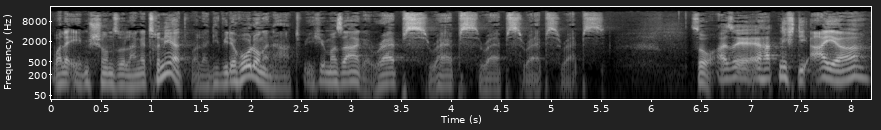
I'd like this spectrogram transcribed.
weil er eben schon so lange trainiert, weil er die Wiederholungen hat, wie ich immer sage. Raps, Raps, Raps, Raps, Raps. So, also er hat nicht die Eier,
